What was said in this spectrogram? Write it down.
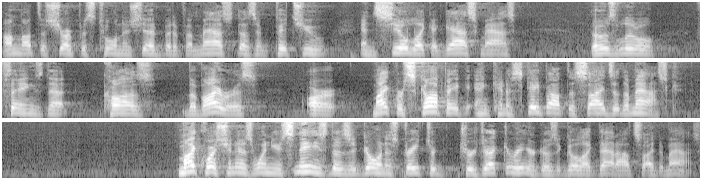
I'm not the sharpest tool in the shed, but if a mask doesn't fit you and sealed like a gas mask, those little things that cause the virus are microscopic and can escape out the sides of the mask. My question is when you sneeze, does it go in a straight tra- trajectory or does it go like that outside the mask?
